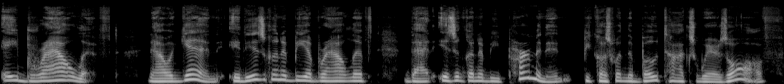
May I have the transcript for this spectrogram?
a brow lift. Now, again, it is going to be a brow lift that isn't going to be permanent because when the Botox wears off,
